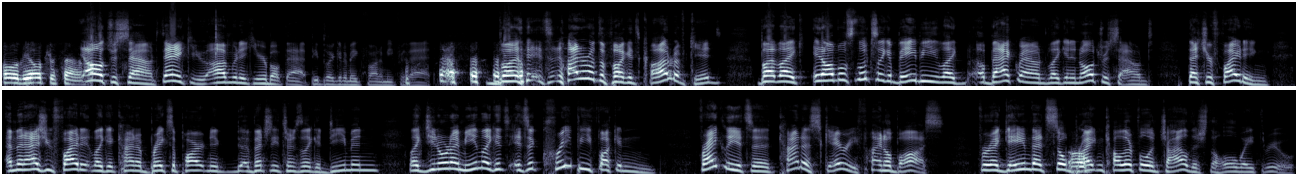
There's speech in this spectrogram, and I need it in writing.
Oh, the ultrasound. Ultrasound. Thank you. I'm gonna hear about that. People are gonna make fun of me for that. but it's, I don't know what the fuck it's called. I don't have kids. But like, it almost looks like a baby, like a background, like in an ultrasound that you're fighting. And then as you fight it, like it kind of breaks apart and it eventually turns like a demon. Like, do you know what I mean? Like, it's it's a creepy fucking. Frankly, it's a kind of scary final boss for a game that's so bright and colorful and childish the whole way through.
